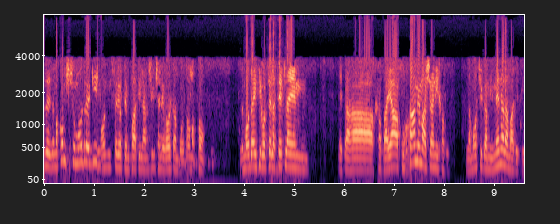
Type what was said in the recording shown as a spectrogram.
זה, זה מקום שהוא מאוד רגיש, מאוד ניסה להיות אמפתי לאנשים שאני רואה אותם באותו מקום. ומאוד הייתי רוצה לתת להם את החוויה ההפוכה ממה שאני חווה, למרות שגם ממנה למדתי,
